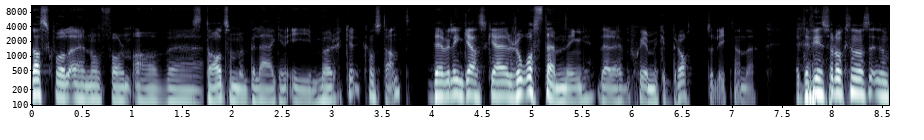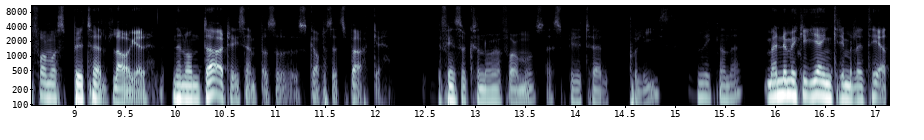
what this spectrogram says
Duskwall är någon form av eh, stad som är belägen i mörker konstant. Det är väl en ganska rå stämning där det sker mycket brott och liknande. Det finns väl också någon, någon form av spirituellt lager. När någon dör till exempel så skapas ett spöke. Det finns också någon form av så här, spirituell polis och liknande. Men det är mycket gängkriminalitet.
